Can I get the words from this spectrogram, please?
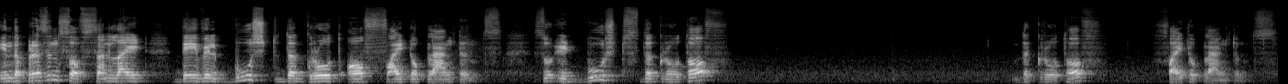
in the presence of sunlight they will boost the growth of phytoplanktons. So it boosts the growth of the growth of phytoplanktons.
